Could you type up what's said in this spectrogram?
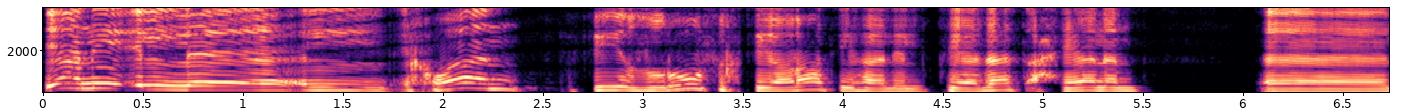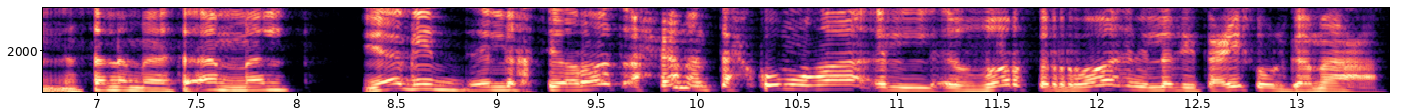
يعني ال- الإخوان في ظروف اختياراتها للقيادات أحيانا آه، الإنسان لما يتأمل يجد الاختيارات أحيانا تحكمها ال- الظرف الراهن الذي تعيشه الجماعة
